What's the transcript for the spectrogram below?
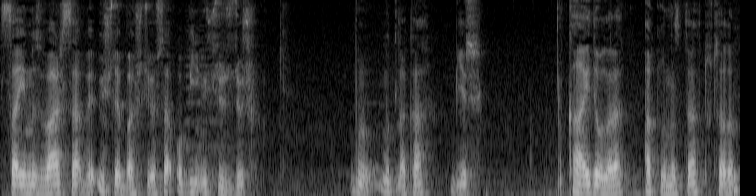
sayımız varsa ve 3 ile başlıyorsa o 1300'dür. Bunu mutlaka bir kaide olarak aklımızda tutalım.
